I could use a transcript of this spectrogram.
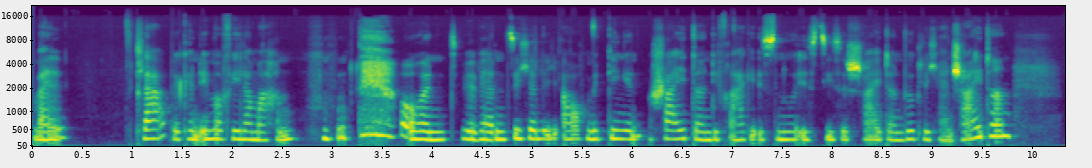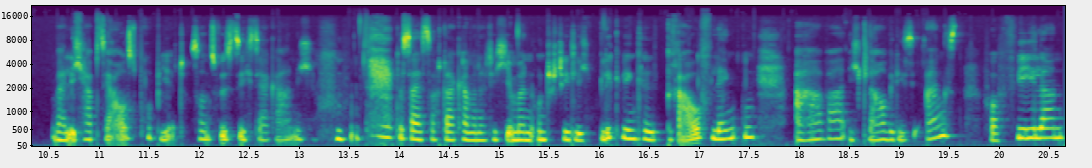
weil klar, wir können immer Fehler machen und wir werden sicherlich auch mit Dingen scheitern. Die Frage ist nur, ist dieses Scheitern wirklich ein Scheitern? Weil ich habe es ja ausprobiert, sonst wüsste ich es ja gar nicht. das heißt, auch da kann man natürlich immer einen unterschiedlichen Blickwinkel drauf lenken. Aber ich glaube, diese Angst vor Fehlern,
